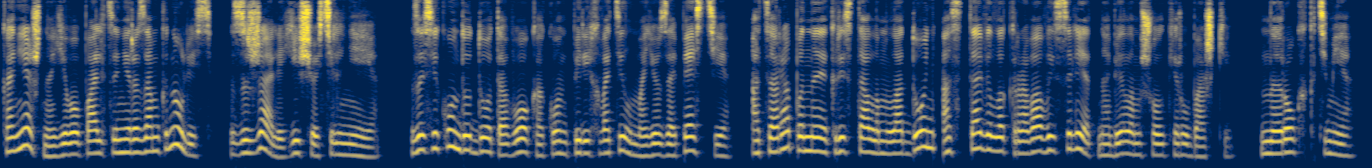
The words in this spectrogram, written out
Конечно, его пальцы не разомкнулись, сжали еще сильнее. За секунду до того, как он перехватил мое запястье, оцарапанная кристаллом ладонь оставила кровавый след на белом шелке рубашки. Нырок к тьме,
